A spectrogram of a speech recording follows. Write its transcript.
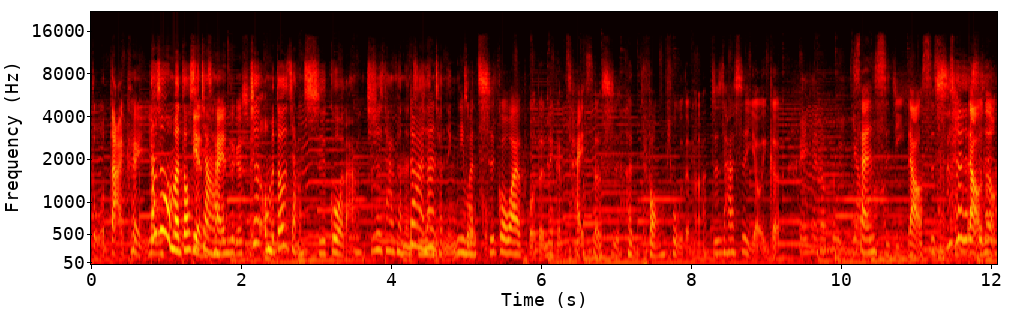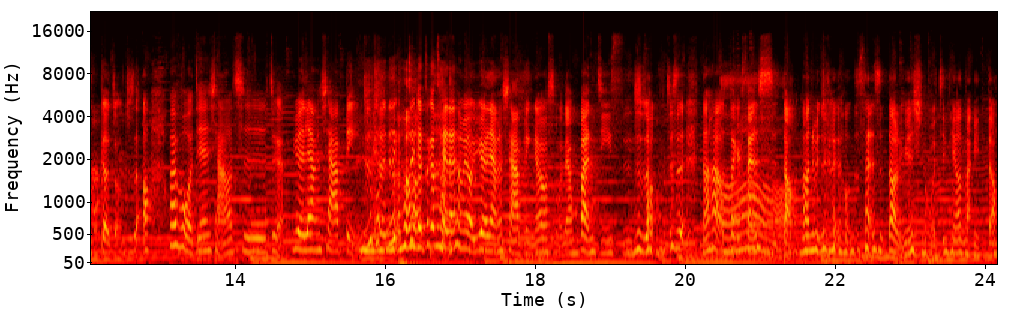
多大，可以？但是我们都是讲这个，就是我们都是讲吃过的，啊，就是他可能之前曾经你们吃过外婆的那个菜色是很丰富的嘛？就是它是有一个每天都不一样，三十几道、四十几道这种各种，就是哦，外婆我今天想要吃这个月亮虾饼，就是可能这这个这个菜单上面有月亮虾饼，然后什么凉拌鸡丝这种，就是然后还有大概三十道，然后你们就可以从这三十道里面选我今天要哪一道。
